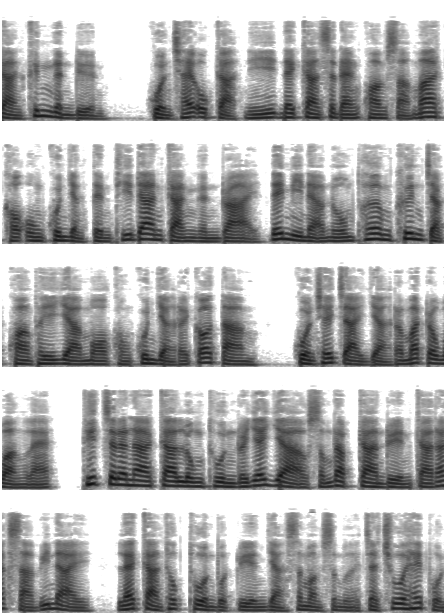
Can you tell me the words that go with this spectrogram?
การขึ้นเงินเดือน ควรใช้โอกาสนี้ในการแสดงความสามารถขององค์คุณอย่างเต็มที่ด้านการเงินราย ได้มีแนวโน้มเพิ่มขึ้นจากความพยายามมอของคุณอย่างไรก็ตาม ควรใช้จ่ายอย่างระมัดระวังและ พิจารณาการลงทุนระยะยาวสำหรับการเรียนการรักษาวินัย และการทบทวนบทเรียนอย่างสม่ำเสมอจะช่วยให้ผล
